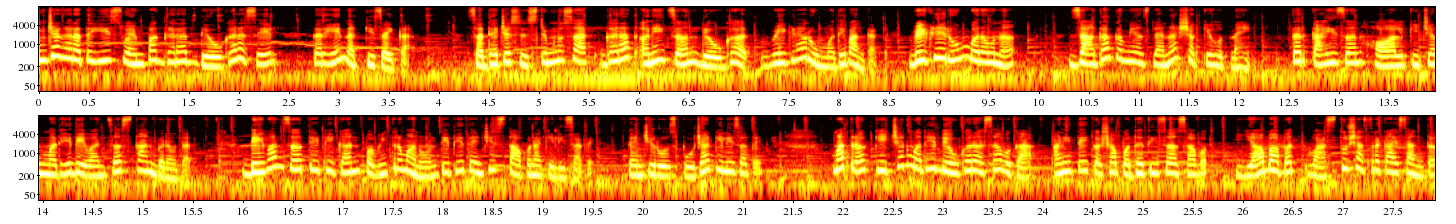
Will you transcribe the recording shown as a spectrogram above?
तुमच्या घरातही स्वयंपाकघरात देवघर असेल तर हे नक्कीच ऐका. सध्याच्या सिस्टीमनुसार घरात अनेक जण देवघर वेगळ्या रूममध्ये बांधतात. वेगळी रूम बनवणं जागा कमी असल्यानं शक्य होत नाही. तर काही जण हॉल किचनमध्ये देवांचं स्थान बनवतात. देवांचं ते ठिकाण पवित्र मानून तिथे त्यांची स्थापना केली जाते. त्यांची रोज पूजा केली जाते. मात्र किचनमध्ये देवघर असावं का? आणि ते कशा पद्धतीचं असावं? याबाबत वास्तुशास्त्र काय सांगतं?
